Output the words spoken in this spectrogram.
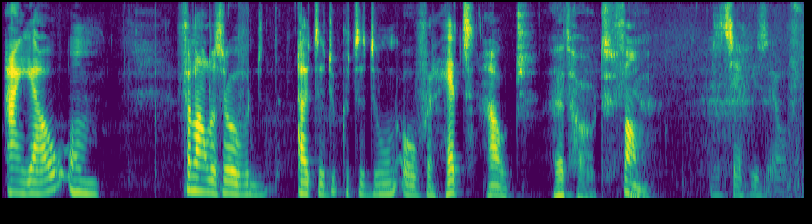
aan jou om van alles over de- uit de doeken te doen over het hout Het hout. van. Dat zeg je zelf.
